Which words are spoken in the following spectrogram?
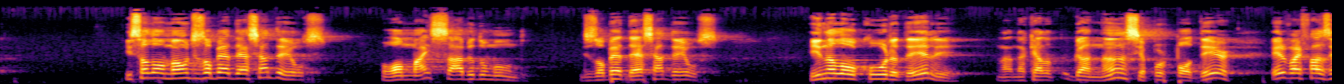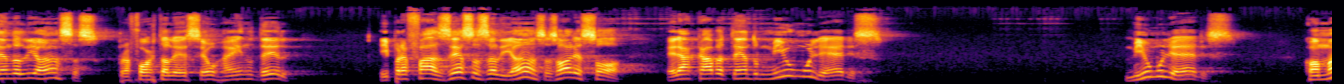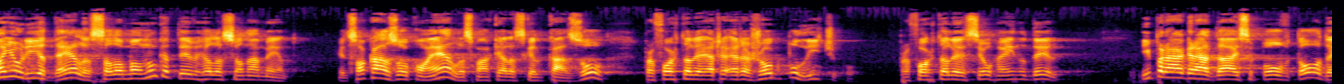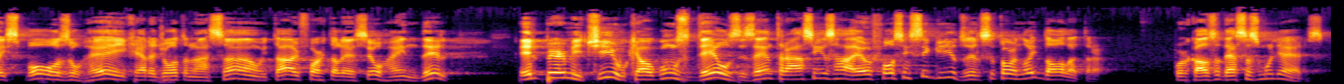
E Salomão desobedece a Deus, o homem mais sábio do mundo, desobedece a Deus. E na loucura dele, na, naquela ganância por poder, ele vai fazendo alianças para fortalecer o reino dele. E para fazer essas alianças, olha só, ele acaba tendo mil mulheres. Mil mulheres. Com a maioria delas, Salomão nunca teve relacionamento. Ele só casou com elas, com aquelas que ele casou, para fortalecer, era jogo político, para fortalecer o reino dele. E para agradar esse povo todo, a esposa, o rei, que era de outra nação e tal, e fortalecer o reino dele, ele permitiu que alguns deuses entrassem em Israel e fossem seguidos. Ele se tornou idólatra por causa dessas mulheres.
